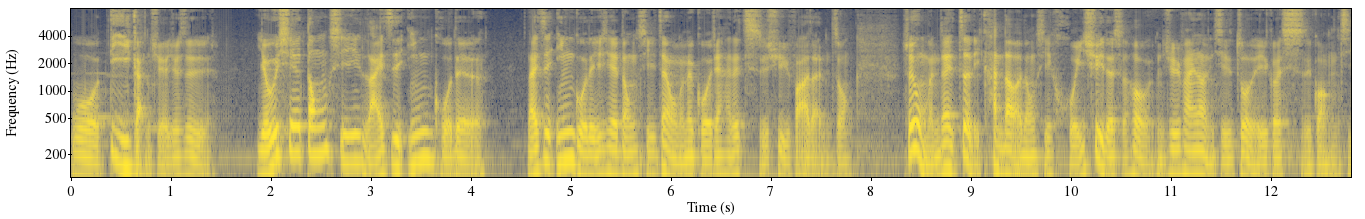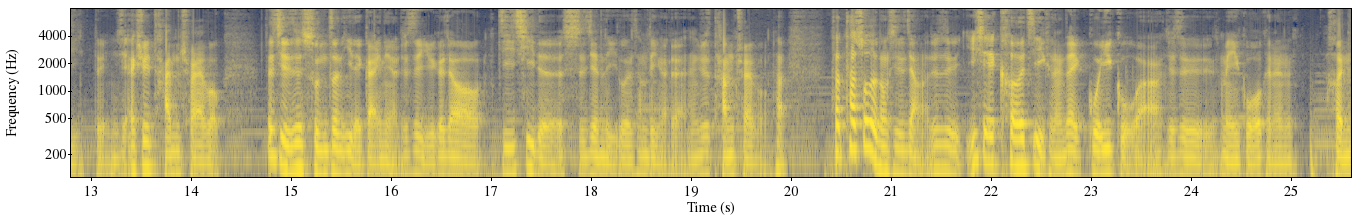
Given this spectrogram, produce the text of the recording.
我第一感觉就是有一些东西来自英国的，来自英国的一些东西，在我们的国家还在持续发展中。所以，我们在这里看到的东西，回去的时候，你就会发现到你其实做了一个时光机。对你，actually time travel，这其实是孙正义的概念，就是有一个叫机器的时间理论上定来的，那就是 time travel。他他他说的东西是这样的，就是一些科技可能在硅谷啊，就是美国可能很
